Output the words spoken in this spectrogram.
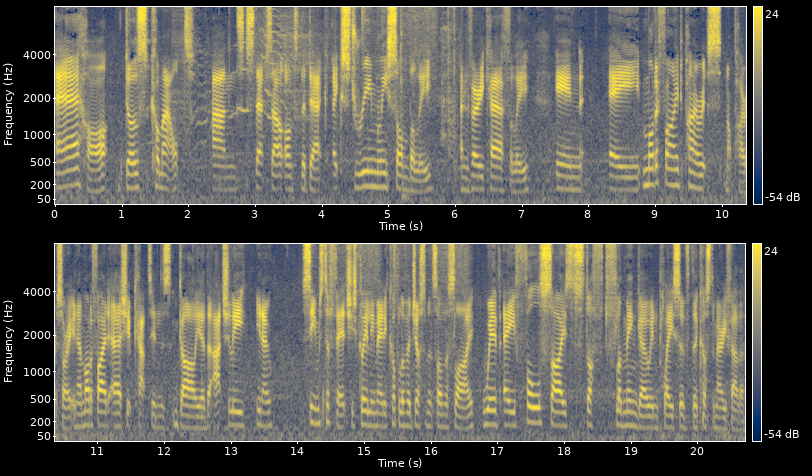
Earhart does come out and steps out onto the deck extremely somberly and very carefully in a modified pirates, not pirates, sorry, in a modified airship captain's Galia that actually, you know, seems to fit. She's clearly made a couple of adjustments on the sly with a full sized stuffed flamingo in place of the customary feather.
